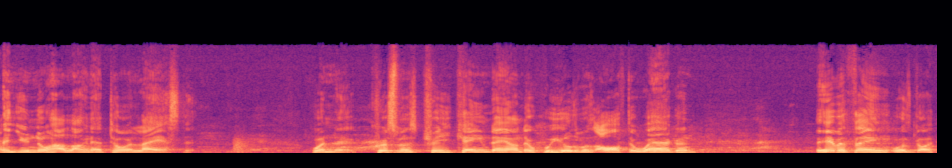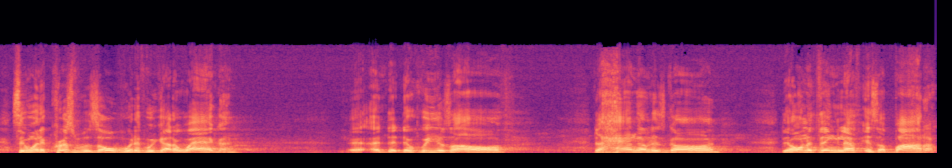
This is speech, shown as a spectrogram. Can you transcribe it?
And you know how long that toy lasted when the Christmas tree came down, the wheels was off the wagon. Everything was going. See, when the Christmas was over, if we got a wagon, uh, the, the wheels are off, the handle is gone. The only thing left is a bottom.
